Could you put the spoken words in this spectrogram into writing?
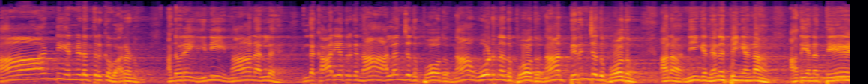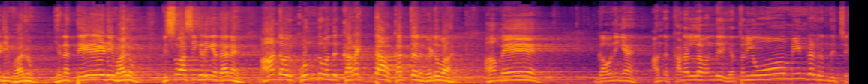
தாண்டி என்னிடத்திற்கு வரணும். ஆண்டவரே இனி நான் அல்ல. இந்த காரியத்திற்கு நான் அலைஞ்சது போதும் நான் ஓடுனது போதும் நான் திரிஞ்சது போதும். ஆனா நீங்க நினைப்பீங்கன்னா அது என்னை தேடி வரும் என்னை தேடி வரும். விசுவாசிக்கிறீங்க தானே? ஆண்டவர் கொண்டு வந்து கரெக்டா கத்தர் விடுவார். ஆமே கவுனிங்க அந்த கடல்ல வந்து எத்தனையோ மீன்கள் இருந்துச்சு.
